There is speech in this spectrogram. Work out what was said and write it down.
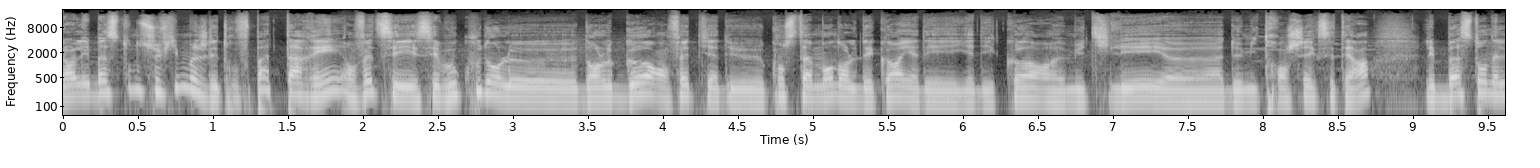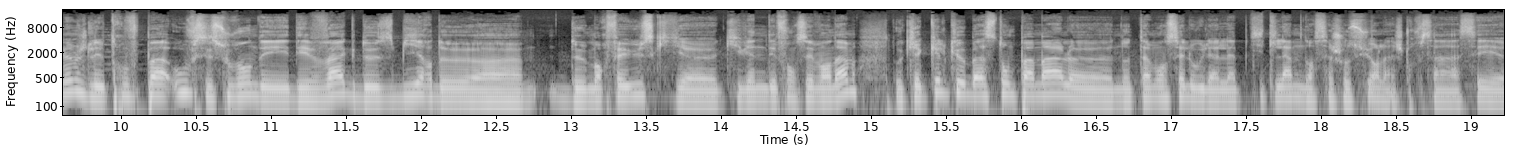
Alors les bastons de ce film, moi je les trouve pas tarés. En fait, c'est beaucoup dans le dans le gore. En fait, il y a de, constamment dans le décor, il y a des il y a des corps euh, mutilés, euh, à demi tranchés, etc. Les bastons d'elles-mêmes, je les trouve pas ouf. C'est souvent des, des vagues de sbires de euh, de Morpheus qui qui viennent défoncer Vandame. Donc il y a quelques bastons pas mal, notamment celle où il a la petite lame dans sa chaussure. Là, je trouve ça assez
